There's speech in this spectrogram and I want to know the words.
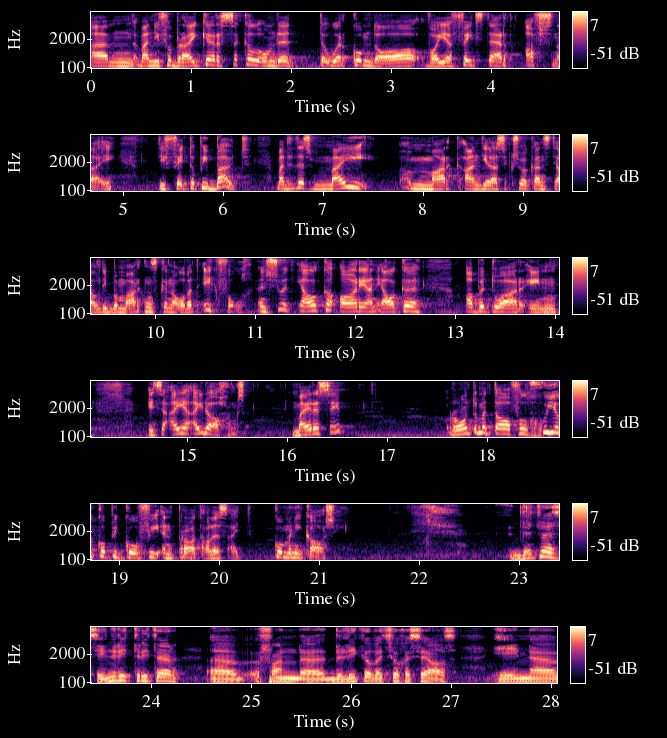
Um want die verbruiker sukkel om dit te oorkom daar waar jy vetstert afsny, die vet op die bout maar dit is my markandeel as ek so kan stel die bemarkingskanaal wat ek volg. En so het elke area en elke abattoir en het sy eie uitdagings. My resep rondom 'n tafel goeie koppie koffie en praat alles uit. Kommunikasie. Dit was Henry Trieter uh van uh Delico wat so gesels en uh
